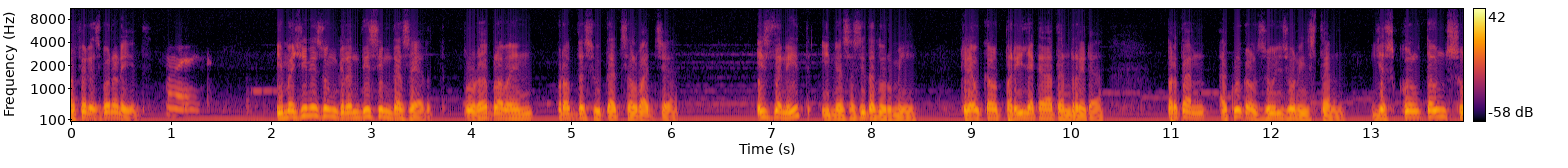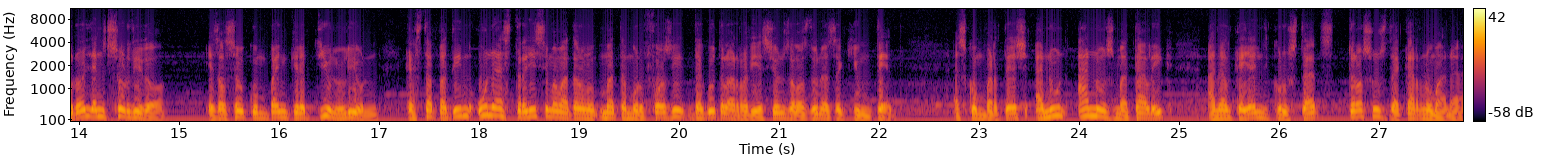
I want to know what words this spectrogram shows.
Alferes, bona nit. Bona nit. Imagines un grandíssim desert, probablement prop de Ciutat Salvatge. És de nit i necessita dormir. Creu que el perill ha quedat enrere. Per tant, acluca els ulls un instant i escolta un soroll ensordidor. És el seu company Kreptune Lyun, que està patint una estranyíssima meta metamorfosi degut a les radiacions de les dunes de Kyumtet. Es converteix en un anus metàl·lic en el que hi ha incrustats trossos de carn humana.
